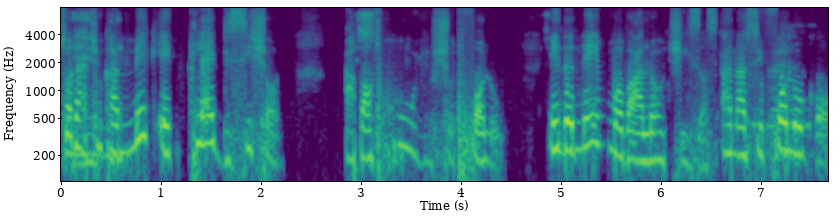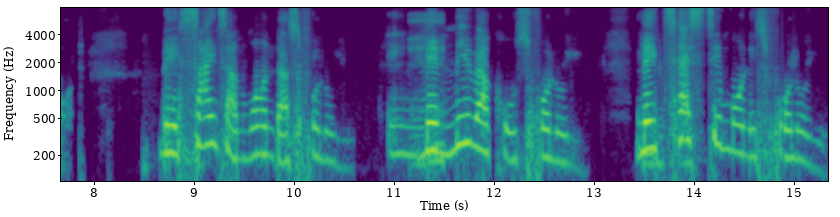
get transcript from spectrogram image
so that you can make a clear decision about who you should follow. In the name of our Lord Jesus. And as you follow God, may signs and wonders follow you. May miracles follow you. May testimonies follow you.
